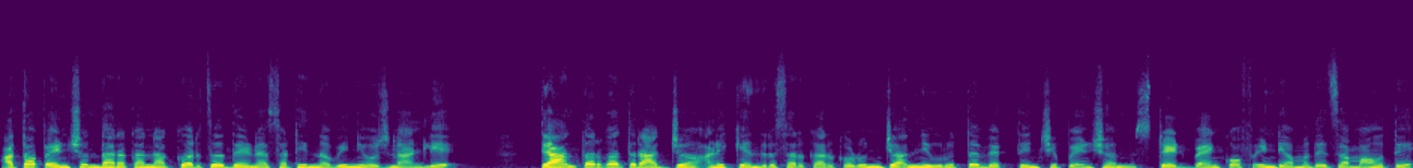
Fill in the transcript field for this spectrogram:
आता पेन्शनधारकांना कर्ज देण्यासाठी नवीन योजना आणली आहे. त्याअंतर्गत राज्य आणि केंद्र सरकारकडून ज्या निवृत्त व्यक्तींची पेन्शन स्टेट बँक ऑफ इंडियामध्ये जमा होते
